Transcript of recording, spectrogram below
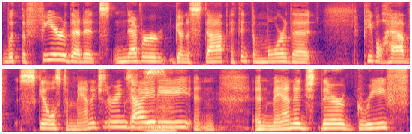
with the fear that it's never going to stop. I think the more that people have skills to manage their anxiety and and manage their grief,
